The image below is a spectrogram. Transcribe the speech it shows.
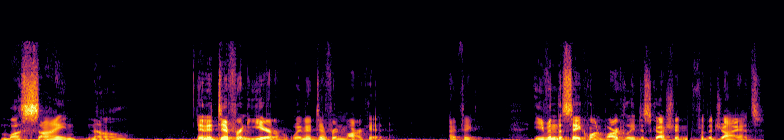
must-sign, no. In a different year, in a different market, I think even the Saquon Barkley discussion for the Giants,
